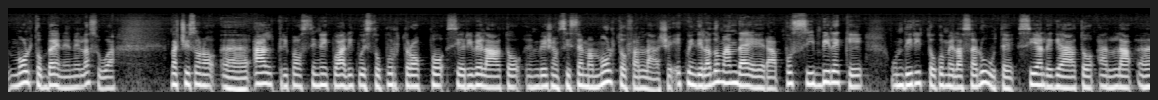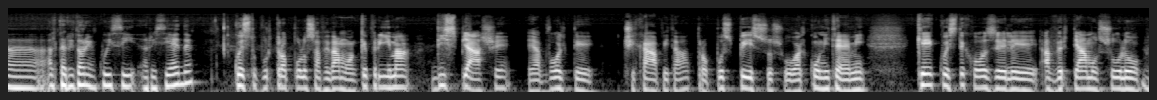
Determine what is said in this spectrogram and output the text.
molto bene nella sua, ma ci sono eh, altri posti nei quali questo purtroppo si è rivelato invece un sistema molto fallace e quindi la domanda era possibile che un diritto come la salute sia legato alla, eh, al territorio in cui si risiede? Questo purtroppo lo sapevamo anche prima, dispiace e a volte ci capita troppo spesso su alcuni temi che queste cose le avvertiamo solo mm.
